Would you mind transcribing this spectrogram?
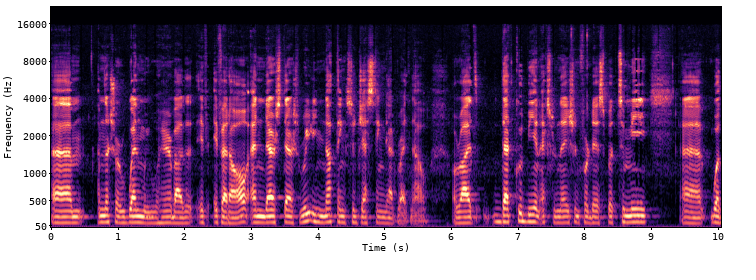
Um, I'm not sure when we will hear about it, if, if at all. And there's there's really nothing suggesting that right now. All right, that could be an explanation for this, but to me, uh, what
